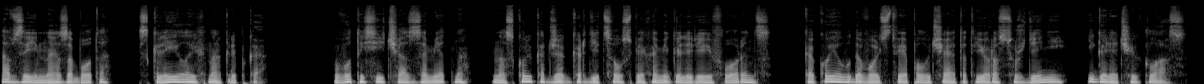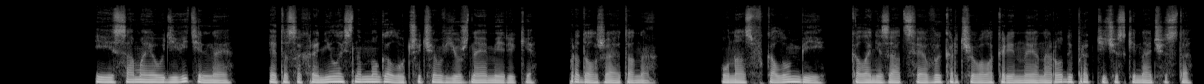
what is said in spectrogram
а взаимная забота склеила их накрепко. Вот и сейчас заметно, насколько Джек гордится успехами галереи Флоренс, какое удовольствие получает от ее рассуждений и горячих глаз. И самое удивительное, это сохранилось намного лучше, чем в Южной Америке, продолжает она. У нас в Колумбии колонизация выкорчевала коренные народы практически начисто.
